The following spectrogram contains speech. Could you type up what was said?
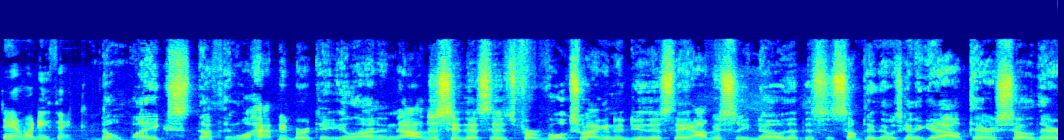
Dan, what do you think? No likes, nothing. Well, happy birthday, Elon. And I'll just say this: is for Volkswagen to do this, they obviously know that this is something that was going to get out there, so they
